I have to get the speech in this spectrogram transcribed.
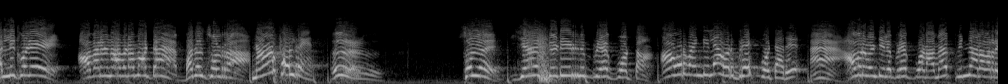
அள்ளிக்கொடி. அவரை நான் விட மாட்டேன் பதில் சொல்றா. நான் சொல்றேன். சொல்லு ஏன் திடீர்னு பிரேக் போட்டான்? அவர் வண்டியில அவர் பிரேக் போட்டாரு. அவர் வண்டியில பிரேக் போடாம பின்னால வர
